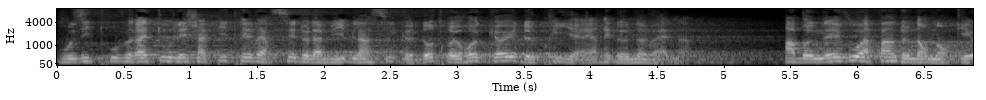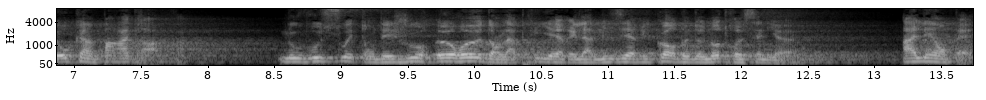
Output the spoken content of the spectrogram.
Vous y trouverez tous les chapitres et versets de la Bible ainsi que d'autres recueils de prières et de neuvaines. Abonnez-vous afin de n'en manquer aucun paragraphe. Nous vous souhaitons des jours heureux dans la prière et la miséricorde de notre Seigneur. Allez en paix.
